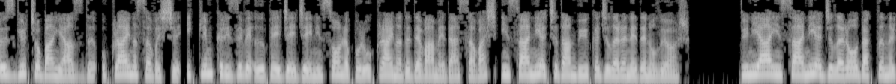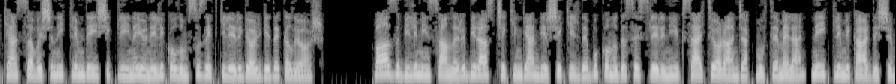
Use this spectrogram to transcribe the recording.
Özgür Çoban yazdı, Ukrayna Savaşı, iklim krizi ve IPCC'nin son raporu Ukrayna'da devam eden savaş, insani açıdan büyük acılara neden oluyor. Dünya insani acılara odaklanırken savaşın iklim değişikliğine yönelik olumsuz etkileri gölgede kalıyor. Bazı bilim insanları biraz çekingen bir şekilde bu konuda seslerini yükseltiyor ancak muhtemelen, ne iklimi kardeşim?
